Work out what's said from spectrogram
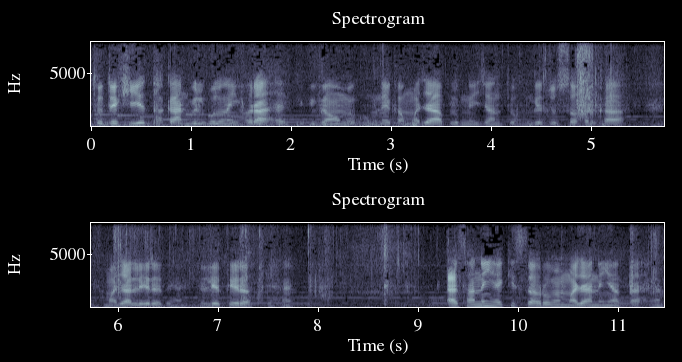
तो देखिए, थकान बिल्कुल नहीं हो रहा है, क्योंकि गाँव में घूमने का मज़ा आप लोग नहीं जानते होंगे, जो शहर का मज़ा ले रहे हैं, लेते रहते हैं। ऐसा नहीं है कि शहरों में मज़ा नहीं आता है।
